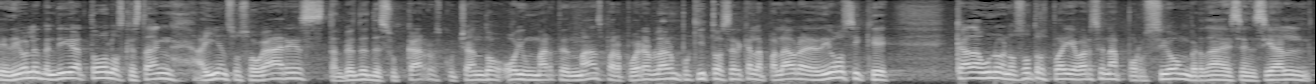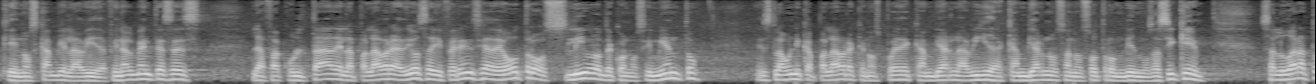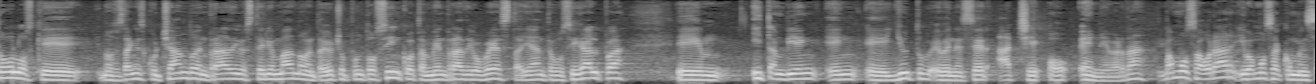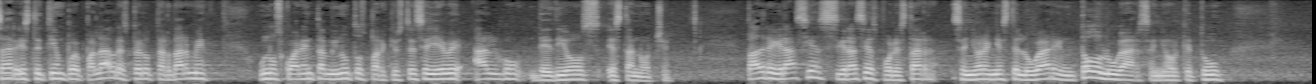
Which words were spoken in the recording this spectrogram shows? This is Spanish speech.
Que Dios les bendiga a todos los que están ahí en sus hogares, tal vez desde su carro, escuchando hoy un martes más para poder hablar un poquito acerca de la palabra de Dios y que cada uno de nosotros pueda llevarse una porción, ¿verdad?, esencial que nos cambie la vida. Finalmente esa es la facultad de la palabra de Dios, a diferencia de otros libros de conocimiento, es la única palabra que nos puede cambiar la vida, cambiarnos a nosotros mismos. Así que Saludar a todos los que nos están escuchando en Radio Estéreo Más 98.5, también Radio Vesta allá en Tegucigalpa, eh, y también en eh, YouTube Ebenecer H-O-N, ¿verdad? Vamos a orar y vamos a comenzar este tiempo de palabra. Espero tardarme unos 40 minutos para que usted se lleve algo de Dios esta noche. Padre, gracias, gracias por estar, Señor, en este lugar, en todo lugar, Señor, que tú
